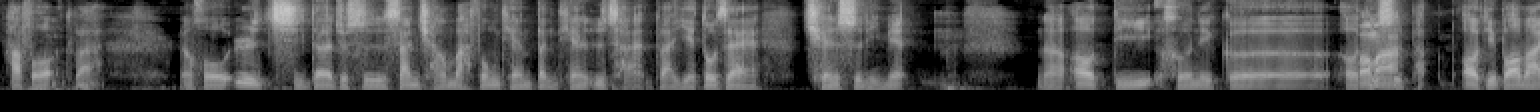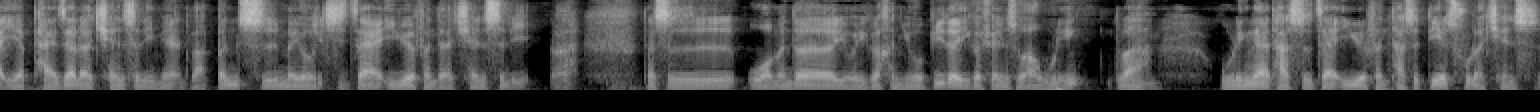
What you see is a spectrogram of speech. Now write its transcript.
哈佛，对吧？然后日企的就是三强吧，丰田、本田、日产，对吧？也都在前十里面。那奥迪和那个奥迪是排，奥迪、宝马也排在了前十里面，对吧？奔驰没有挤在一月份的前十里啊。但是我们的有一个很牛逼的一个选手啊，五菱，对吧？五菱呢，它是在一月份它是跌出了前十，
